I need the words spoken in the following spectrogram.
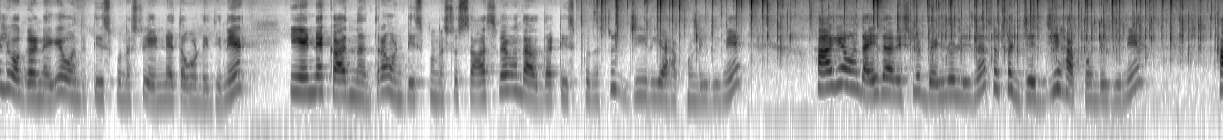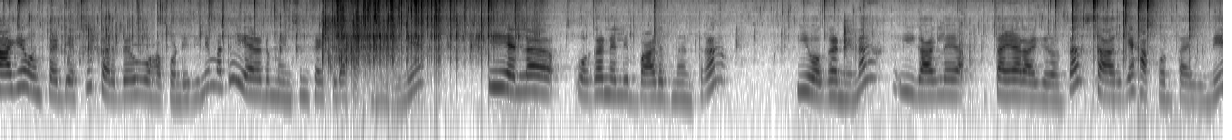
ಇಲ್ಲಿ ಒಗ್ಗರಣೆಗೆ ಒಂದು ಟೀ ಸ್ಪೂನಷ್ಟು ಎಣ್ಣೆ ತೊಗೊಂಡಿದ್ದೀನಿ. ಈ ಎಣ್ಣೆ ಕಾದ ನಂತರ ಒಂದು ಟೀ ಸ್ಪೂನಷ್ಟು ಸಾಸಿವೆ, ಒಂದು ಅರ್ಧ ಟೀ ಸ್ಪೂನಷ್ಟು ಜೀರಿಗೆ ಹಾಕ್ಕೊಂಡಿದ್ದೀನಿ ಹಾಗೆ ಒಂದು ಐದಾರು ಐದಾರಷ್ಟು ಬೆಳ್ಳುಳ್ಳಿನ ಸ್ವಲ್ಪ ಜಜ್ಜಿ ಹಾಕ್ಕೊಂಡಿದ್ದೀನಿ ಹಾಗೆ ಒಂದು ಕಡ್ಡಿಯಷ್ಟು ಕರಿಬೇವು ಹಾಕ್ಕೊಂಡಿದ್ದೀನಿ ಮತ್ತು ಎರಡು ಮೆಣಸಿನ್ಕಾಯಿ ಕೂಡ ಹಾಕ್ಕೊಂಡಿದ್ದೀನಿ ಈ ಎಲ್ಲ ಒಗ್ಗರಣೆಯಲ್ಲಿ ಬಾಡಿದ ನಂತರ ಈ ಒಗ್ಗರಣೆನ ಈಗಾಗಲೇ ತಯಾರಾಗಿರೋಂಥ ಸಾರಿಗೆ ಹಾಕ್ಕೊತಾ ಇದ್ದೀನಿ.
